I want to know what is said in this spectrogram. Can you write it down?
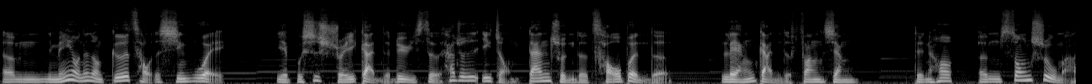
嗯，你没有那种割草的腥味，也不是水感的绿色，它就是一种单纯的草本的凉感的芳香。对，然后嗯，松树嘛，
